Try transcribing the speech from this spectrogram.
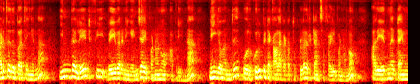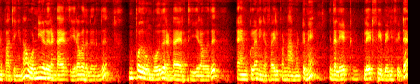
அடுத்தது பார்த்தீங்கன்னா இந்த லேட் ஃபீ வெய்வரை நீங்கள் என்ஜாய் பண்ணணும் அப்படின்னா நீங்கள் வந்து ஒரு குறிப்பிட்ட காலகட்டத்துக்குள்ளே ரிட்டர்ன்ஸை ஃபைல் பண்ணணும். அது என்ன டைம்னு பார்த்தீங்கன்னா ஒன்று ஏழு ரெண்டாயிரத்தி இருபதுலேருந்து முப்பது ஒம்பது ரெண்டாயிரத்தி இருபது டைமுக்குள்ளே நீங்கள் ஃபைல் பண்ணால் மட்டுமே இந்த லேட் லேட் ஃபீ பெனிஃபிட்டை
